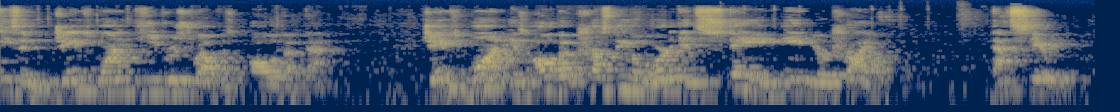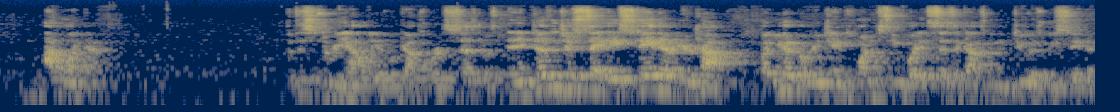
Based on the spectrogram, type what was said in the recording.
season? James 1, Hebrews 12 is all about that. James 1 is all about trusting the Lord and staying in your trial. That's scary. I don't like that. But this is the reality of what God's Word says to us. And it doesn't just say, hey, stay there in your trial. But you gotta go read James 1 to see what it says that God's gonna do as we say that.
